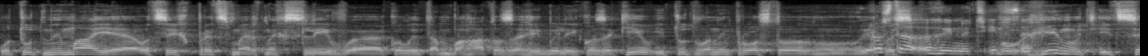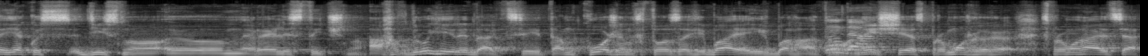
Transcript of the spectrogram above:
отут немає оцих предсмертних слів, е, коли там багато загибелей козаків, і тут вони просто ну, якось Просто гинуть і ну, все. гинуть, і це якось дійсно е, реалістично. А в другій редакції там кожен, хто загибає, їх багато. Да. Вони ще спромагаються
